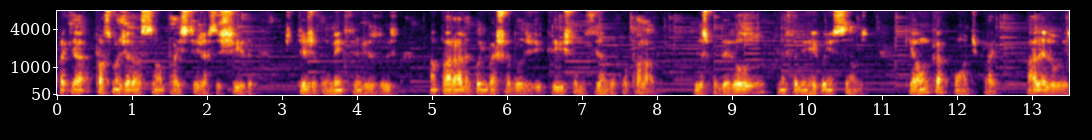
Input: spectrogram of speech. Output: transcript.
para que a próxima geração, Pai, esteja assistida, esteja também, Senhor Jesus, amparada com embaixadores de Cristo anunciando a Tua palavra. Deus poderoso, nós também reconheçamos que a única fonte, Pai, aleluia,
